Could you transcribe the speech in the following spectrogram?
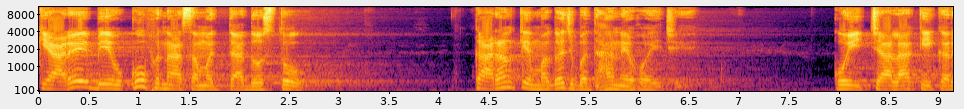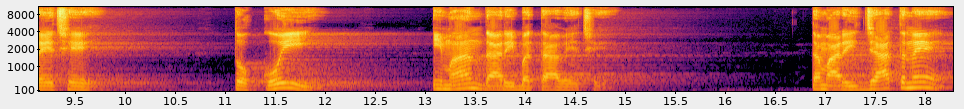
ક્યારેય બેવકૂફ ના સમજતા દોસ્તો, કારણ કે મગજ બધાને હોય છે. કોઈ ચાલાકી કરે છે, તો કોઈ ઈમાનદારી બતાવે છે. તમારી જાતને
